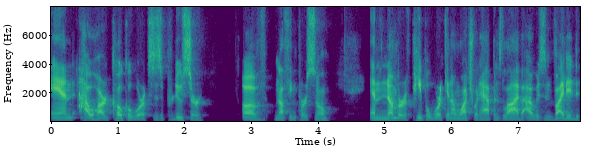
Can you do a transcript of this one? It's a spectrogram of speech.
and how hard Coco works as a producer of Nothing Personal and the number of people working on Watch What Happens Live. I was invited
